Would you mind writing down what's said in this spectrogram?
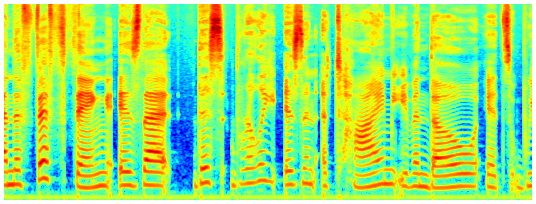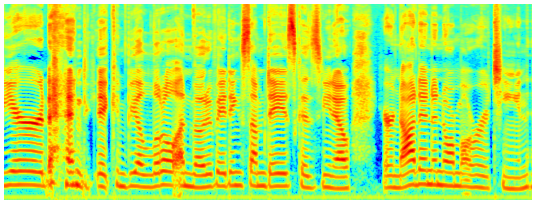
And the fifth thing is that this really isn't a time, even though it's weird and it can be a little unmotivating some days because, you know, you're not in a normal routine.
